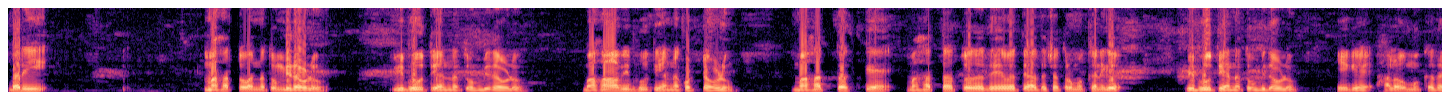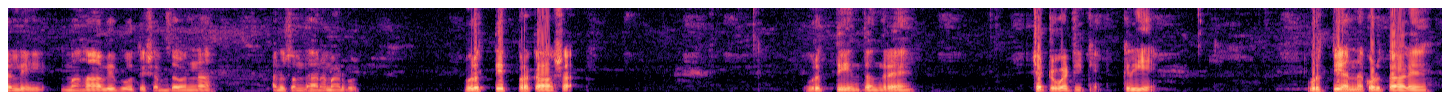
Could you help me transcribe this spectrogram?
ಬರೀ ಮಹತ್ವವನ್ನು ತುಂಬಿದವಳು, ವಿಭೂತಿಯನ್ನ ತುಂಬಿದವಳು, ಮಹಾವಿಭೂತಿಯನ್ನ ಕೊಟ್ಟವಳು, ಮಹತ್ವಕ್ಕೆ ಮಹತ್ತತ್ವದ ದೇವತೆ ಆದ ಚತುರ್ಮುಖನಿಗೆ ವಿಭೂತಿಯನ್ನ ತುಂಬಿದವಳು ಹೀಗೆ ಹಲವು ಮುಖದಲ್ಲಿ ಮಹಾವಿಭೂತಿ ಶಬ್ದವನ್ನ ಅನುಸಂಧಾನ ಮಾಡ್ಬೋದು. ವೃತ್ತಿ ಪ್ರಕಾಶ. ವೃತ್ತಿ ಅಂತಂದ್ರೆ ಚಟುವಟಿಕೆ, ಕ್ರಿಯೆ. ವೃತ್ತಿಯನ್ನ ಕೊಡ್ತಾಳೆ.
